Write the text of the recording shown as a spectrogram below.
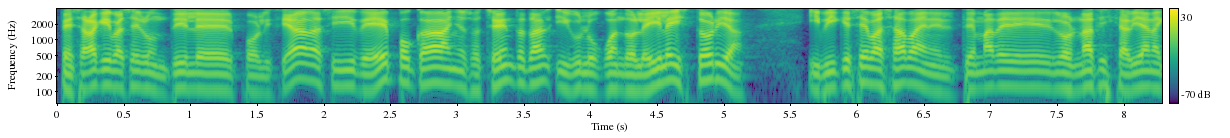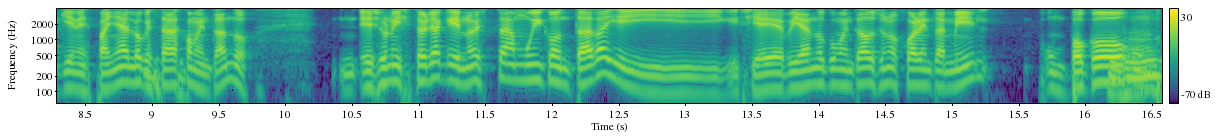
pensaba que iba a ser un thriller policial así de época, años 80 tal. Y cuando leí la historia y vi que se basaba en el tema de los nazis que habían aquí en España, es lo que estabas comentando. Es una historia que no está muy contada y, y si habían documentados unos 40.000, un poco, un,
